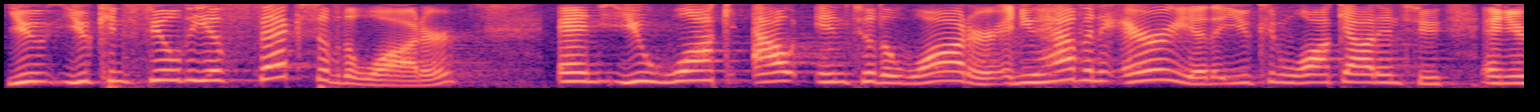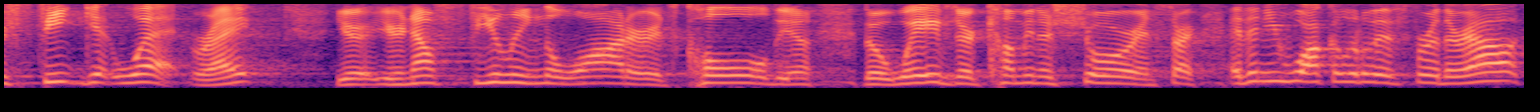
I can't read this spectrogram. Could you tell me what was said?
you, you can feel the effects of the water and you walk out into the water and you have an area that you can walk out into and your feet get wet, right? You're, you're now feeling the water. It's cold. You know, the waves are coming ashore and start. And then you walk a little bit further out.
